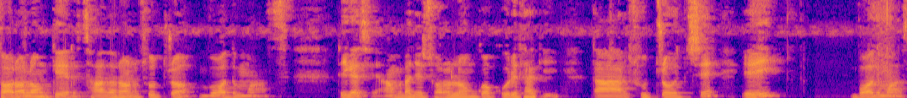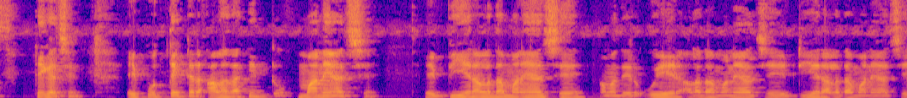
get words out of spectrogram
সরল অঙ্কের সাধারণ সূত্র বদমাস ঠিক আছে, আমরা যে সরল অঙ্ক করে থাকি, তার সূত্র হচ্ছে এই বদমাস ঠিক আছে, এই প্রত্যেকটার আলাদা কিন্তু মানে আছে। এই বি এর আলাদা মানে আছে, আমাদের ও এর আলাদা মানে আছে ডি এর আলাদা মানে আছে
